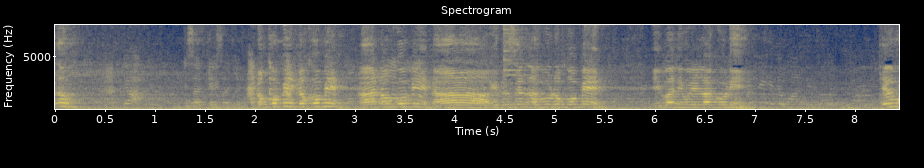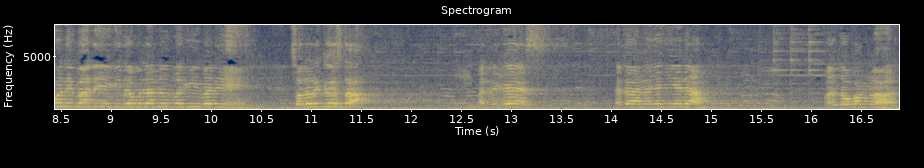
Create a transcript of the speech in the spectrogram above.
tu? No comment, no comment. Ah, no comment. Ah, itu set lagu no comment. Ibani boleh lagu ni. Kamu ni Ibani, kita berdanut lagi Ibani. Saudara so, request tak? Ada request? Ada nak nyanyi ada? Mana topang lah?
